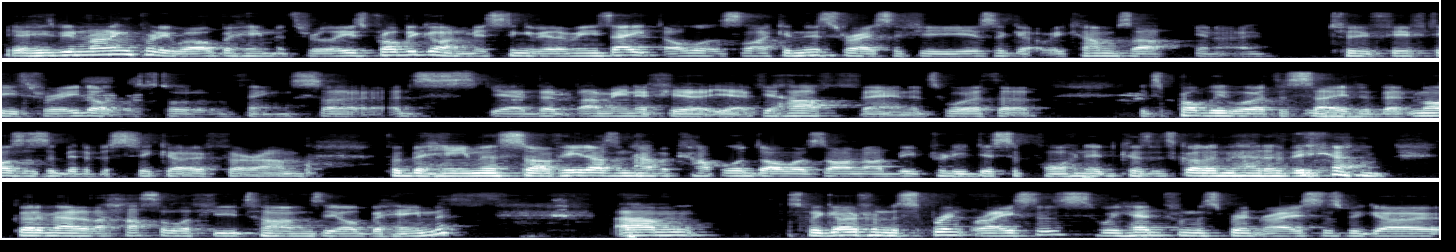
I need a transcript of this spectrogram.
Yeah, he's been running pretty well, Behemoth, really. He's probably gone missing a bit. I mean, he's $8. Like in this race a few years ago, he comes up, you know, two fifty, three dollars sort of thing. So it's yeah. The, I mean, if you're yeah, if you're half a fan, it's worth a. It's probably worth a saver bet. Moz is a bit of a sicko for um for Behemoth, so if he doesn't have a couple of dollars on, I'd be pretty disappointed because it's got him out of the um, got him out of the hustle a few times. The old Behemoth. Um, so we go from the sprint races. We head from the sprint races. We go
